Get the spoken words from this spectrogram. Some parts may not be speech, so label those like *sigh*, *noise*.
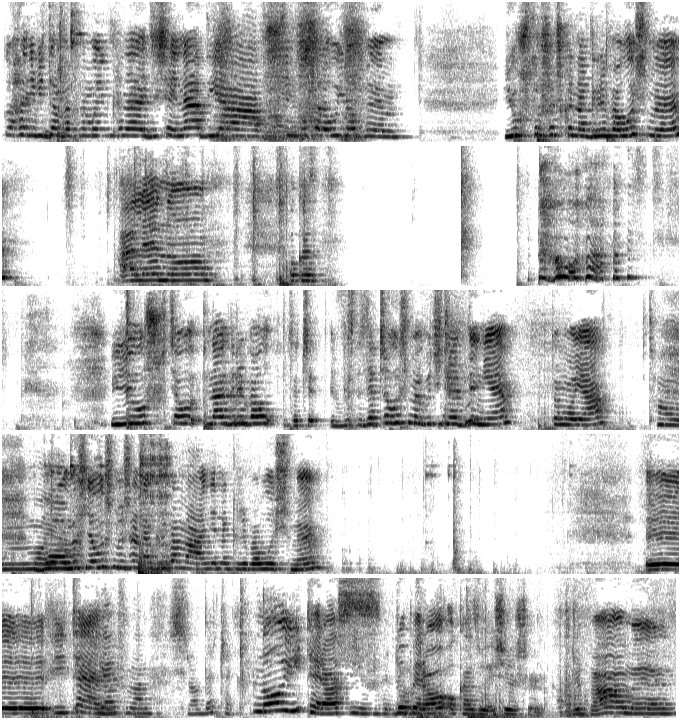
Kochani, witam Was na moim kanale. Dzisiaj Nadia w odcinku halloweenowym. Już troszeczkę nagrywałyśmy, ale no... Okaz... *laughs* Już chciał, nagrywał... Znaczy, zaczęłyśmy wycinać dynię. To moja. To Bo myślałyśmy, że nagrywamy, a nie nagrywałyśmy. Yy, I ten... Ja już mam środeczek. No i teraz wydrążyłam. dopiero okazuje się, że nagrywamy.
